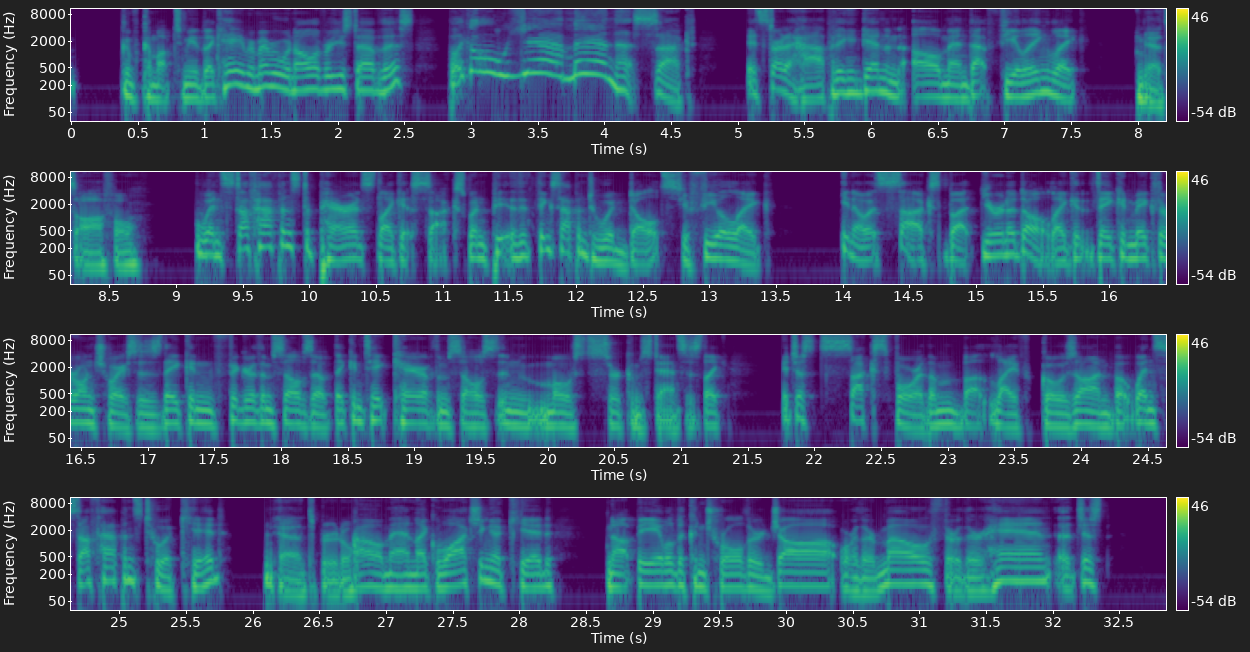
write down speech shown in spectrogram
come up to me like, hey, remember when Oliver used to have this? I'm like, oh yeah, man, that sucked. It started happening again, and oh man, that feeling like yeah, it's awful. when stuff happens to parents, like it sucks. When p- things happen to adults, you feel like, you know, it sucks, but you're an adult. Like they can make their own choices. They can figure themselves out. They can take care of themselves in most circumstances. Like it just sucks for them, but life goes on. But when stuff happens to a kid, Yeah, it's brutal. oh man, like watching a kid not be able to control their jaw or their mouth or their hand, uh, just,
